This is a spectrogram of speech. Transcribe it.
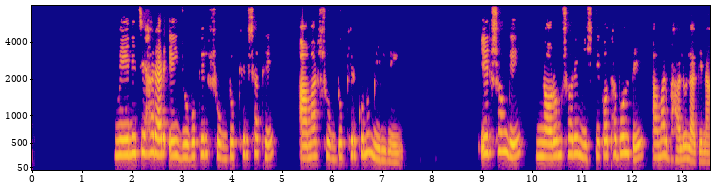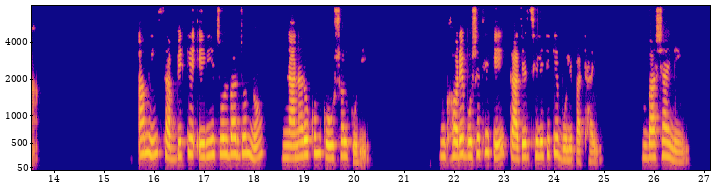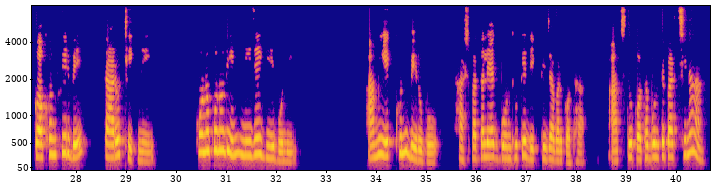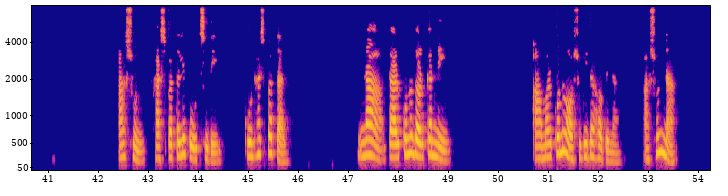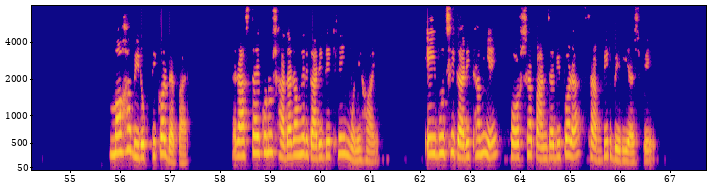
মেয়েলি চেহারার এই যুবকের সুখ দুঃখের সাথে আমার সুখ দুঃখের কোনো মিল নেই। এর সঙ্গে নরম স্বরে মিষ্টি কথা বলতে আমার ভালো লাগে না। আমি সাব্বিরকে এড়িয়ে চলবার জন্য নানা রকম কৌশল করি। ঘরে বসে থেকে কাজের ছেলেটিকে বলে পাঠাই। বাসায় নেই। কখন ফিরবে তারও ঠিক নেই। কোনো কোনো দিন নিজেই গিয়ে বলি, আমি এক্ষুনি বেরোবো। হাসপাতালে এক বন্ধুকে দেখতে যাবার কথা। আজ তো কথা বলতে পারছি না। আসুন, হাসপাতালে পৌঁছে দেই। কোন হাসপাতাল? না, তার কোনো দরকার নেই। আমার কোনো অসুবিধা হবে না। আসুন না। মহা বিরক্তিকর ব্যাপার। রাস্তায় কোনো সাদা রঙের গাড়ি দেখলেই মনে হয়। এই বুঝি গাড়ি থামিয়ে ফর্সা পাঞ্জাবি পরা সাব্বির বেরিয়ে আসবে।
